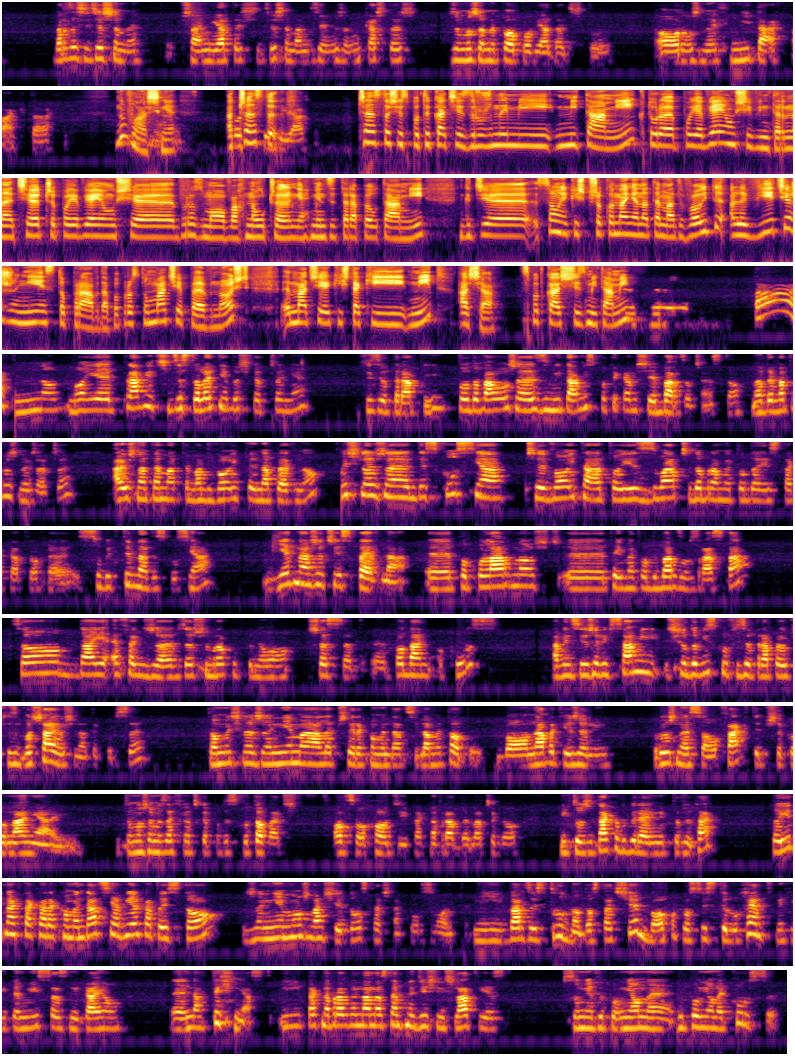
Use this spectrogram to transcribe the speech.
Bardzo się cieszymy. Przynajmniej ja też się cieszę, mam nadzieję, że Łukasz też, że możemy poopowiadać tu o różnych mitach, faktach. No właśnie. A często, często się spotykacie z różnymi mitami, które pojawiają się w internecie, czy pojawiają się w rozmowach na uczelniach między terapeutami, gdzie są jakieś przekonania na temat Wojty, ale wiecie, że nie jest to prawda. Po prostu macie pewność, macie jakiś taki mit. Asia, spotkałaś się z mitami? Tak, no moje prawie 30-letnie doświadczenie fizjoterapii powodowało, że z mitami spotykam się bardzo często na temat różnych rzeczy a już na temat, temat Wojty na pewno. Myślę, że dyskusja, czy Wojta to jest zła, czy dobra metoda, jest taka trochę subiektywna dyskusja. Jedna rzecz jest pewna, y, popularność y, tej metody bardzo wzrasta, co daje efekt, że w zeszłym roku wpłynęło 600 y, podań o kurs, a więc jeżeli w sami środowisku fizjoterapeuci zgłaszają się na te kursy, to myślę, że nie ma lepszej rekomendacji dla metody, bo nawet jeżeli różne są fakty, przekonania i, i to możemy za chwileczkę podyskutować, o co chodzi tak naprawdę, dlaczego niektórzy tak odbierają, niektórzy tak, to jednak taka rekomendacja wielka to jest to, że nie można się dostać na kurs Wojty. I bardzo jest trudno dostać się, bo po prostu jest tylu chętnych i te miejsca znikają e, natychmiast. I tak naprawdę na następne 10 lat jest w sumie wypełnione, wypełnione kursy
